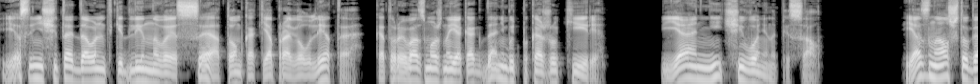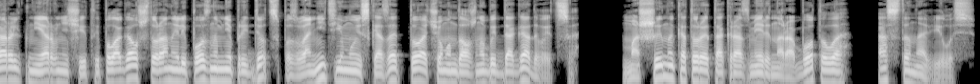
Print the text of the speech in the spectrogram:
если не считать довольно-таки длинного эссе о том, как я провел лето, которое, возможно, я когда-нибудь покажу Кире, я ничего не написал. Я знал, что Гарольд нервничает, и полагал, что рано или поздно мне придется позвонить ему и сказать то, о чем он, должно быть, догадывается. Машина, которая так размеренно работала, остановилась.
